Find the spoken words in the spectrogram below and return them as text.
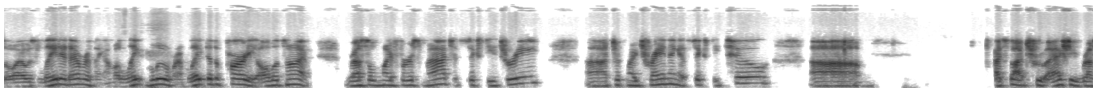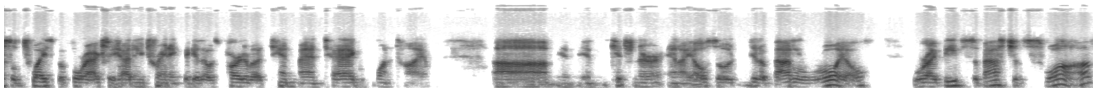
So I was late at everything. I'm a late bloomer. I'm late to the party all the time. Wrestled my first match at 63. Uh, took my training at 62. Um, that's not true. I actually wrestled twice before I actually had any training because I was part of a 10 man tag one time um, in, in Kitchener. And I also did a battle royal where I beat Sebastian Suave,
